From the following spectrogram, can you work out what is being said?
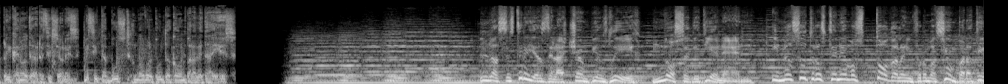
Aplican otras restricciones. Visita boostmobile.com para detalles. Las estrellas de la Champions League no se detienen y nosotros tenemos toda la información para ti.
